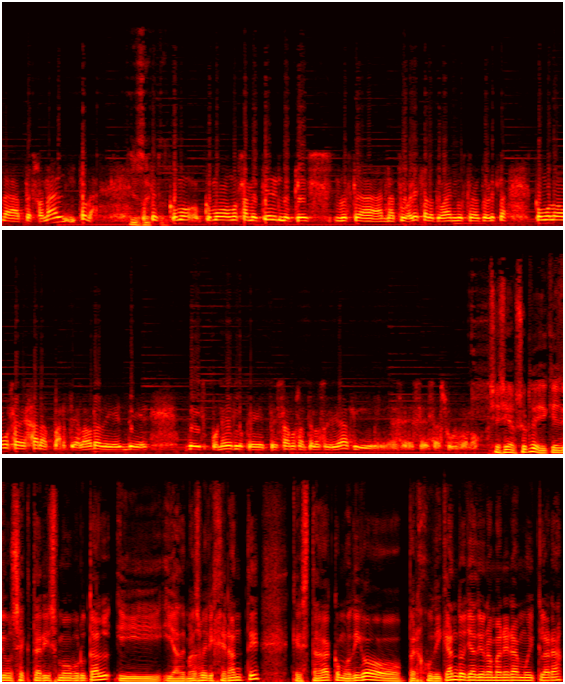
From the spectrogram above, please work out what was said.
la personal y toda. Entonces cómo cómo vamos a meter lo que es nuestra naturaleza lo que va en nuestra naturaleza, ¿cómo lo vamos a dejar aparte a la hora de, de, exponer lo que pensamos ante la sociedad? Y es, absurdo, ¿no? Sí, sí, absurdo, y que es de un sectarismo brutal y, y además beligerante, que está, como digo, perjudicando ya de una manera muy clara,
